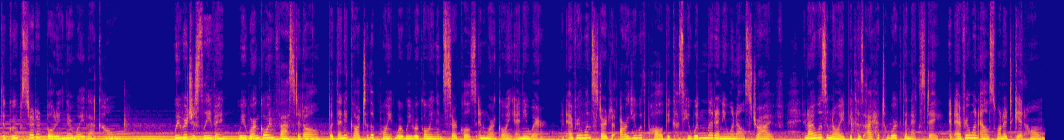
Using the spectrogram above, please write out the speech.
the group started boating their way back home. We were just leaving, we weren't going fast at all, but then it got to the point where we were going in circles and weren't going anywhere, and everyone started to argue with Paul because he wouldn't let anyone else drive, and I was annoyed because I had to work the next day, and everyone else wanted to get home,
